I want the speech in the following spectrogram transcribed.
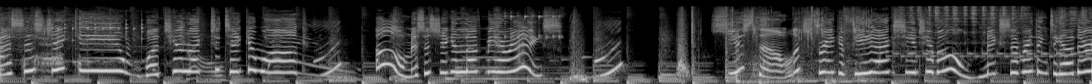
Mrs. Chicky, would you like to take a walk? Oh, Mrs. Chicken left me her eggs! Houston, let's break a few eggs into a bowl. Mix everything together.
